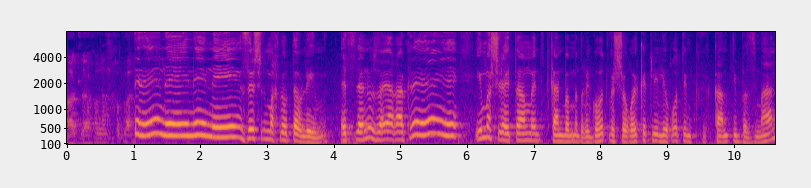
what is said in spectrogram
מה, את לא יכולה? חבל. ני ני ני ני, זה של מחנות העולים. אצלנו זה היה רק. אימא שלי הייתה עומדת כאן במדרגות ושורקת לי לראות אם קמתי בזמן,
